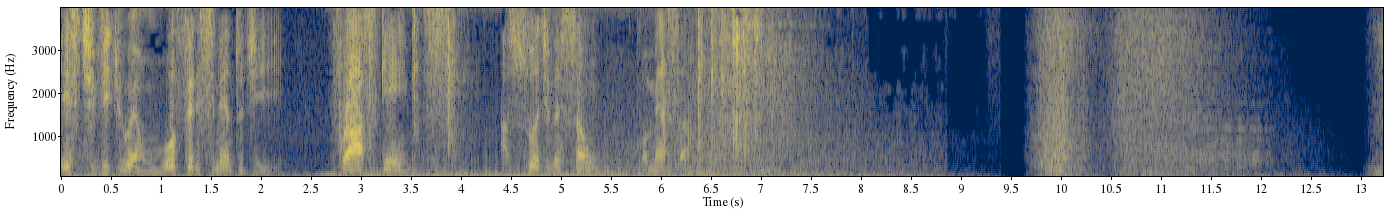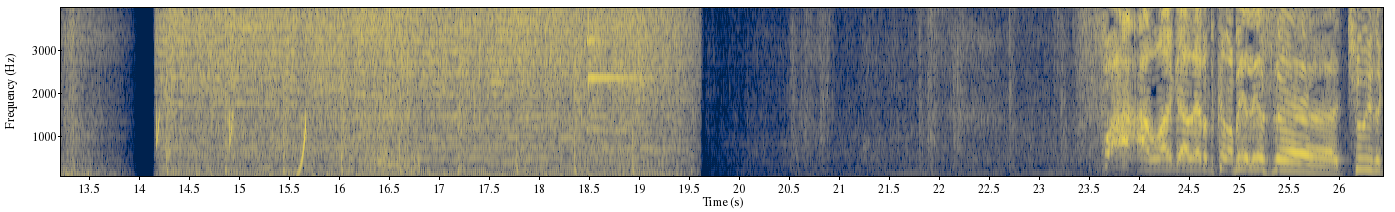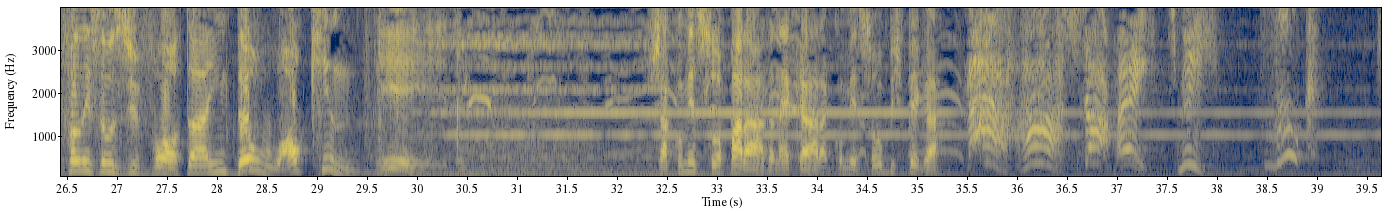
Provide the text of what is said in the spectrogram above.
Este vídeo é um oferecimento de Frost Games. A sua diversão começa Fala galera do canal, beleza? Tio Luiz aqui falando, estamos de volta em The Walking Dead. Já começou a parada, né, cara? Começou o bicho pegar. Ah, ah, stop! Hey, it's me. Luke!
